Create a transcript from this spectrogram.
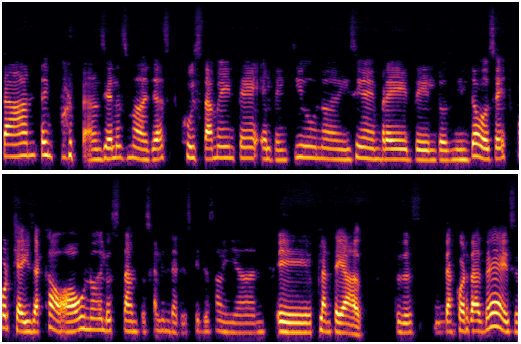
tanta importancia a los mayas justamente el 21 de diciembre del 2012, porque ahí se acababa uno de los tantos calendarios que ellos habían eh, planteado. Entonces, ¿te acordás de eso?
